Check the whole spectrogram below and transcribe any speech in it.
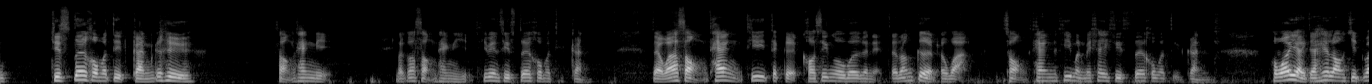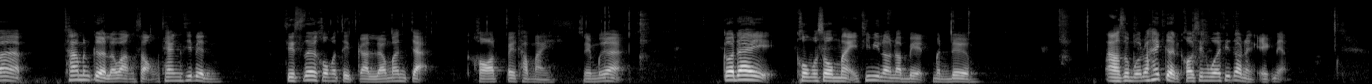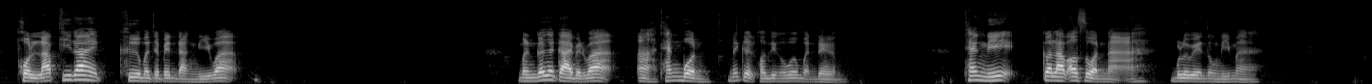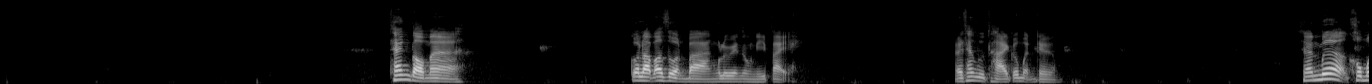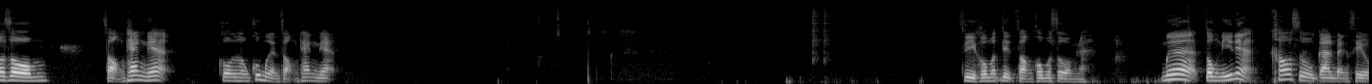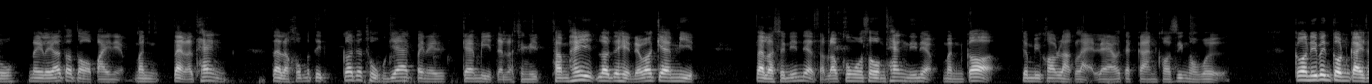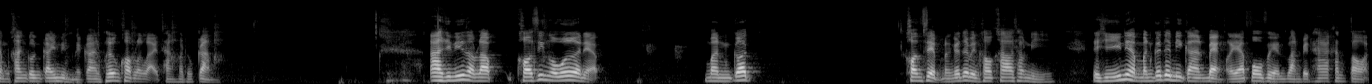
sister chromatid กันก็คือสองแท่งนี้ แล้วก็สองแท่งนี้ที่เป็น sister chromatid กัน แต่ว่าสองแท่งที่จะเกิด crossing over กันเนี่ยจะต้องเกิดระหว่างสองแท่งที่มันไม่ใช่ sister chromatid กัน เพราะว่าอยากจะให้ลองคิดว่า ถ้ามันเกิดระหว่างสองแท่งที่เป็น sister chromatid กัน แล้วมันจะคอสไปทำไม ในเมื่อ ก็ได้โครโมโซมใหม่ที่มีลอนดับเบสเหมือนเดิมเอาสมมติว่าให้เกิด crossing over ที่ตำแหน่ง x เนี่ย ผลลัพธ์ที่ได้คือมันจะเป็นดังนี้ว่า มันก็จะกลายเป็นว่า อะแท่งบนไม่เกิด crossing over เหมือนเดิม แท่งนี้ก็รับเอาส่วนหนาบริเวณตรงนี้มา แท่งต่อมา ก็รับเอาส่วนบางบริเวณตรงนี้ไป และแท่งสุดท้ายก็เหมือนเดิม ฉะนั้นเมื่อโครโมโซมสองแท่งเนี้ย โครโมโซมคู่เหมือนสองแท่งเนี้ยสี่โครโมติดสองโครโมโซมนะ เมื่อตรงนี้เนี่ยเข้าสู่การแบ่งเซลล์ในระยะต่อๆไปเนี่ย มันแต่ละแท่ง แต่ละโครโมติดก็จะถูกแยกไปในแกมีดแต่ละชนิดทำให้เราจะเห็นได้ว่าแกมีดแต่ละชนิดเนี่ยสำหรับโครโมโซมแท่งนี้เนี่ยมันก็จะมีความหลากหลายแล้วจากการ crossing over ก็นี้เป็นนกลไกสำคัญกลไกหนึ่งในการเพิ่มความหลากหลายทางพันธุกรรมอ่าทีนี้สำหรับ crossing over เนี่ยมันก็concept มันก็จะเป็นคร่าวๆเท่านี้ แต่ทีนี้เนี่ยมันก็จะมีการแบ่งระยะ prophase one เป็น 5 ขั้นตอน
